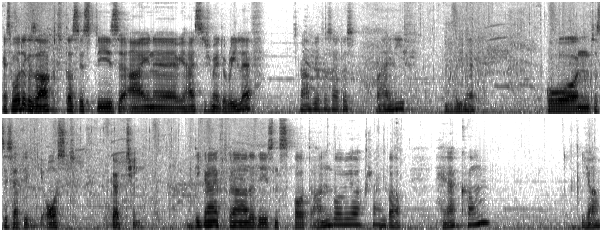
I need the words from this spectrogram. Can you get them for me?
Es wurde gesagt, das ist diese eine, wie heißt es wieder, Relief? Glaube ich, oder so das? Relief? Relief. Und das ist ja die, die Ostgöttin. Die greift gerade diesen Spot an, wo wir scheinbar herkommen. Ja,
